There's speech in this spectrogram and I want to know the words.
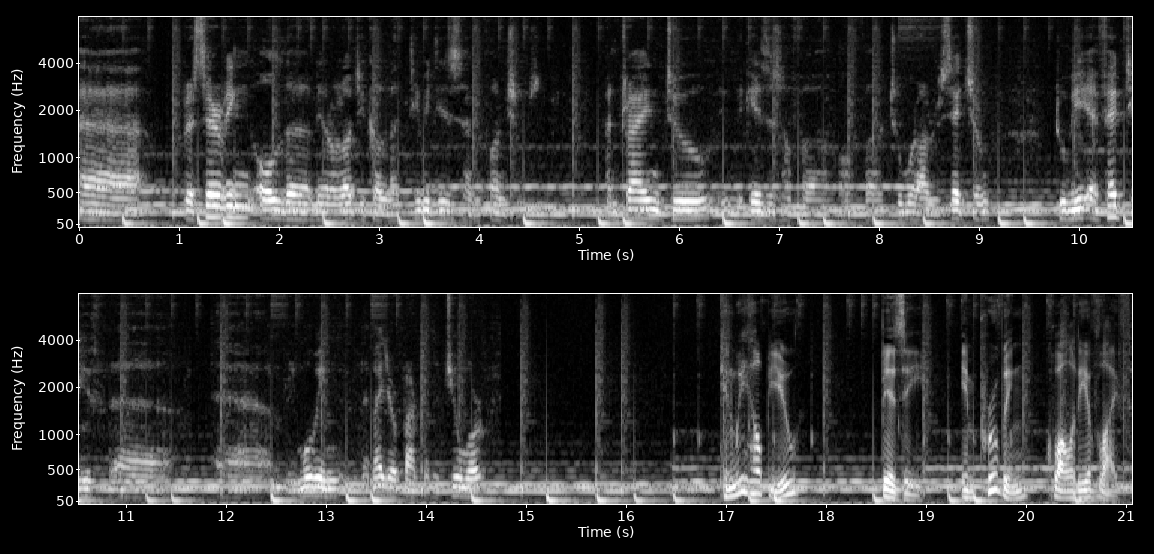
uh, preserving all the neurological activities and functions, and trying to, in the cases of, uh, of uh, tumoral resection, to be effective, uh, removing the major part of the tumor can we help you? BISI, improving quality of life.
